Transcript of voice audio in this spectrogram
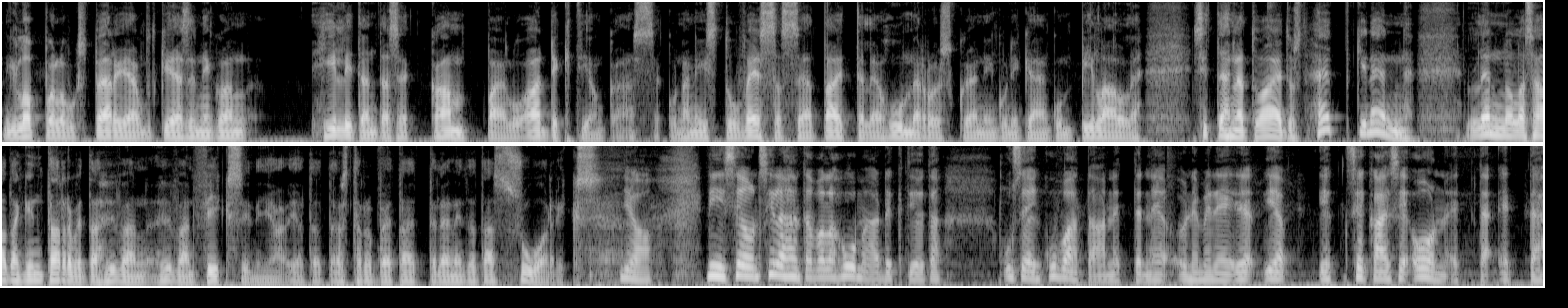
Niin loppujen lopuksi pärjää, mutta kyllä se niin on hillitöntä se kamppailu addiktion kanssa, kun hän istuu vessassa ja taittelee huumeruiskuja niin kuin ikään kuin pilalle. Sitten hän tuo ajatus, että hetkinen, lennolla saatankin tarvita hyvän, hyvän fiksin ja, ja tota, sitten rupeaa taittelemaan niitä taas suoriksi. Joo, niin se on sillähän tavalla huumeaddiktioita usein kuvataan, että ne, ne menee, ja, ja, ja se kai se on, että, että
